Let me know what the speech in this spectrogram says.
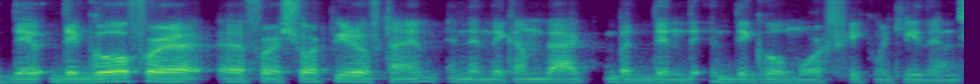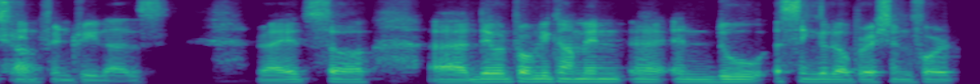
They they go for a, for a short period of time and then they come back but then they, they go more frequently than infantry does right? So uh, they would probably come in uh, and do a single operation for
